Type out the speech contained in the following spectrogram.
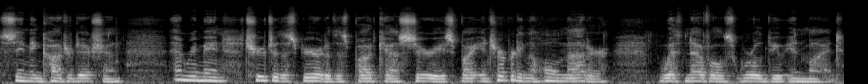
seeming contradiction and remain true to the spirit of this podcast series by interpreting the whole matter with Neville's worldview in mind.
